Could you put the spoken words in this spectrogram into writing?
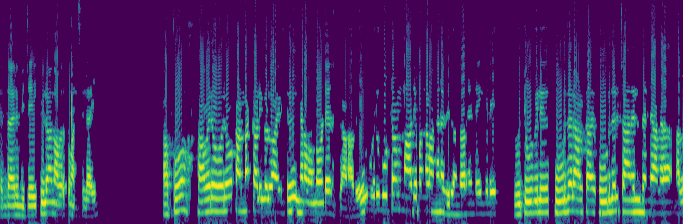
എന്തായാലും വിജയിക്കില്ല എന്ന് അവർക്ക് മനസ്സിലായി. അപ്പോ അവരോരോ കണ്ണക്കളികളുമായിട്ട് ഇങ്ങനെ വന്നുകൊണ്ടേ നിൽക്കുകയാണ്. അത് ഒരു കൂട്ടം മാധ്യമങ്ങൾ അങ്ങനെ വരും. എന്താ പറയുണ്ടെങ്കിൽ യൂട്യൂബിൽ കൂടുതൽ ആൾക്കാർ കൂടുതൽ ചാനലിൽ തന്നെ അങ്ങനെ നല്ല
